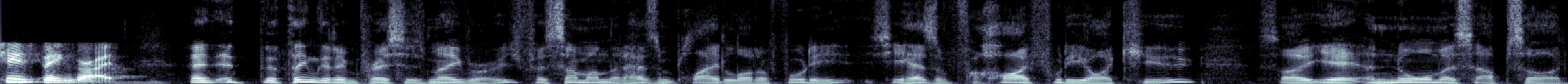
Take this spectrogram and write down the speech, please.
she's been great. And the thing that impresses me, Rooch, for someone that hasn't played a lot of footy, she has a high footy IQ. So yeah, enormous upside.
